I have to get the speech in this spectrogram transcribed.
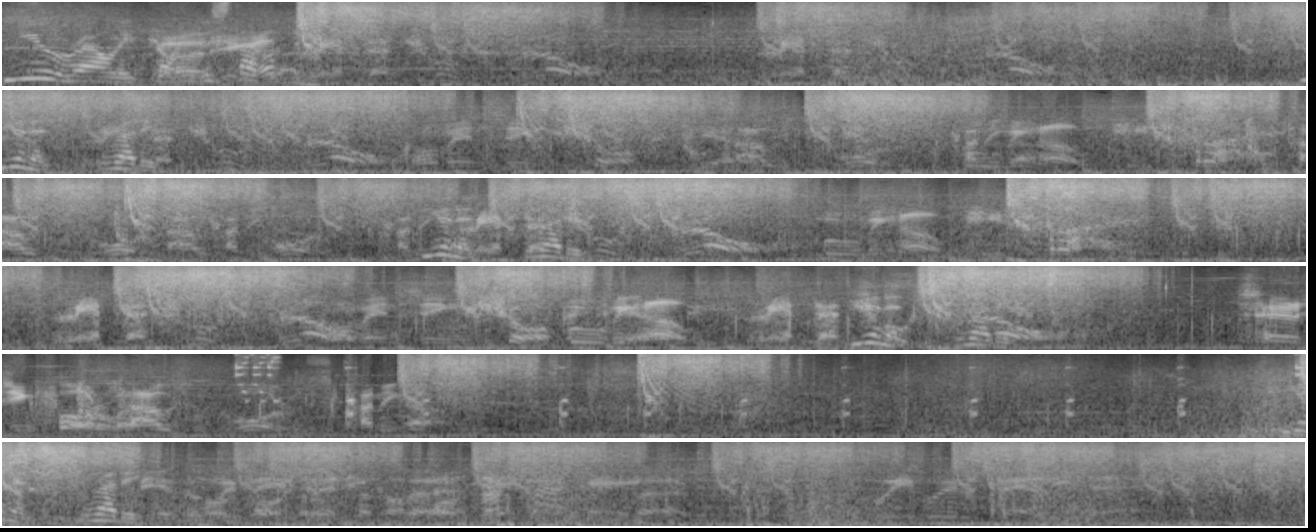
New rally point established. Reactor shoot. Slow. Reactor shoot. Slow. Unit ready. Slow. Commencing shock. Thousand volts coming out. Thousand volts out. Coming volts. Coming Unit ready. Moving out. He's fried. Reactor shoot. Slow. Commencing shock. Moving out. Unit shoot. ready. Slow. Surging forward. Thousand volts coming up. Them.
